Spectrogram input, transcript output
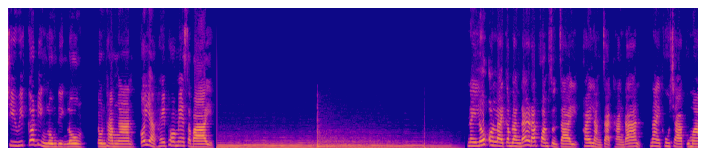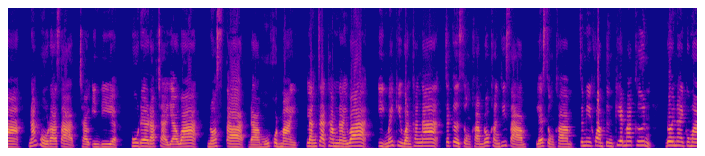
ชีวิตก็ดิ่งลงดิ่งลง ตนทำงานก็อยากให้พ่อแม่สบาย ในโลกออนไลน์กำลังได้รับความสนใจ ภายหลังจากทางด้านนายคูชากุมา นักโหราศาสตร์ ชาวอินเดีย ผู้ได้รับฉายาว่านอสตาดามูคนใหม่ หลังจากทำนายว่าอีกไม่กี่วันข้างหน้า จะเกิดสงครามโลกครั้งที่ 3 และสงครามจะมีความตึงเครียดมากขึ้น โดยนายกุมา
